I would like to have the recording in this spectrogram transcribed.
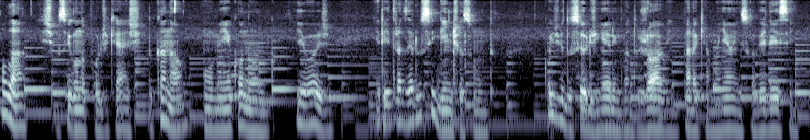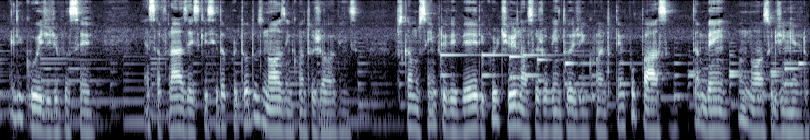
Olá, este é o segundo podcast do canal Homem Econômico e hoje irei trazer o seguinte assunto: Cuide do seu dinheiro enquanto jovem para que amanhã, em sua velhice, ele cuide de você. Essa frase é esquecida por todos nós enquanto jovens. Buscamos sempre viver e curtir nossa juventude enquanto o tempo passa, também o nosso dinheiro.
